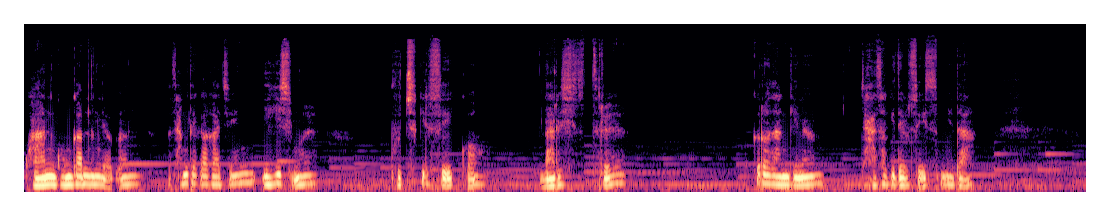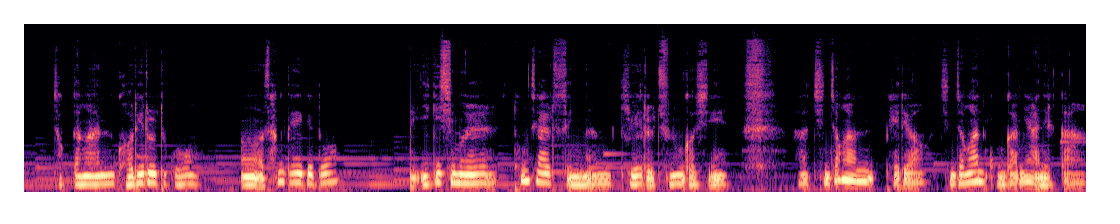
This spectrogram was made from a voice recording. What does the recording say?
과한 공감 능력은 상대가 가진 이기심을 부추길 수 있고 나르시스트를 끌어당기는 자석이 될 수 있습니다. 적당한 거리를 두고 어, 상대에게도 이기심을 통제할 수 있는 기회를 주는 것이 아, 진정한 배려, 진정한 공감이 아닐까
